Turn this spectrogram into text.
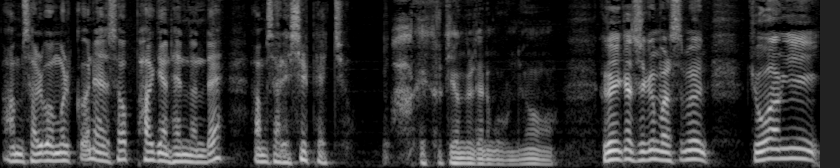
암살범을 꺼내서 파견했는데 암살에 실패했죠. 아, 그렇게 연결되는 거군요. 그러니까 지금 말씀은 교황이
